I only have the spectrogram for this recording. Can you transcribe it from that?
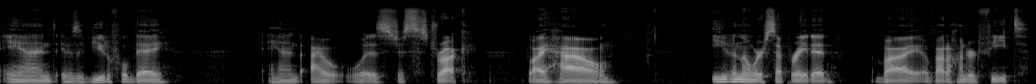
and it was a beautiful day. And I was just struck by how, even though we're separated by about 100 feet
